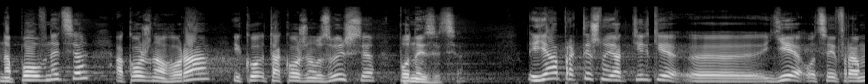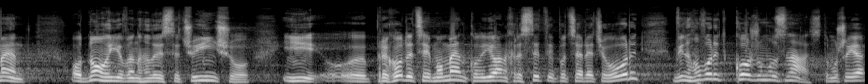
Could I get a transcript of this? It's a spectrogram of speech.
наповниться, а кожна гора та кожна узвишся понизиться. І я практично, як тільки е, є оцей фрагмент одного євангелиста чи іншого, і е, приходить цей момент, коли Йоанн Хреститель про це речі говорить, він говорить кожному з нас. Тому що я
